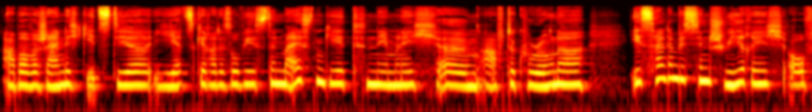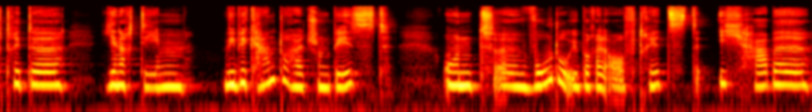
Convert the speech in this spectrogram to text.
Aber wahrscheinlich geht es dir jetzt gerade so, wie es den meisten geht, nämlich ähm, after Corona ist halt ein bisschen schwierig, Auftritte, je nachdem, wie bekannt du halt schon bist und äh, wo du überall auftrittst. Ich habe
